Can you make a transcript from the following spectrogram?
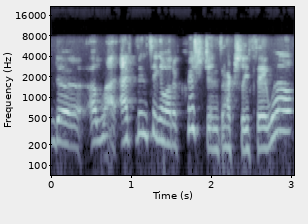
the a lot, I've been seeing a lot of Christians actually say, well,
